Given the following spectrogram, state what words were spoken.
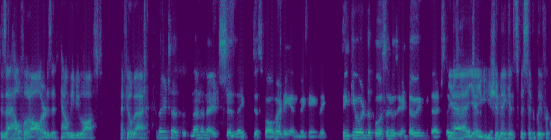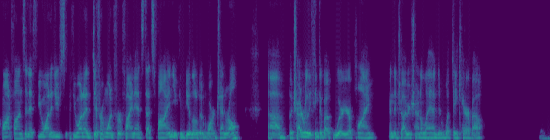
Does that helpful at all, or does it kind of leave you lost? I feel bad. No, it's. No, no, no. It's still like just formatting and making like thinking about the person who's interviewing that's like, yeah yeah you, you, should make it specifically for quant funds and if you want to do if you want a different one for finance that's fine you can be a little bit more general um, but try to really think about where you're applying and the job you're trying to land and what they care about mm-hmm.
